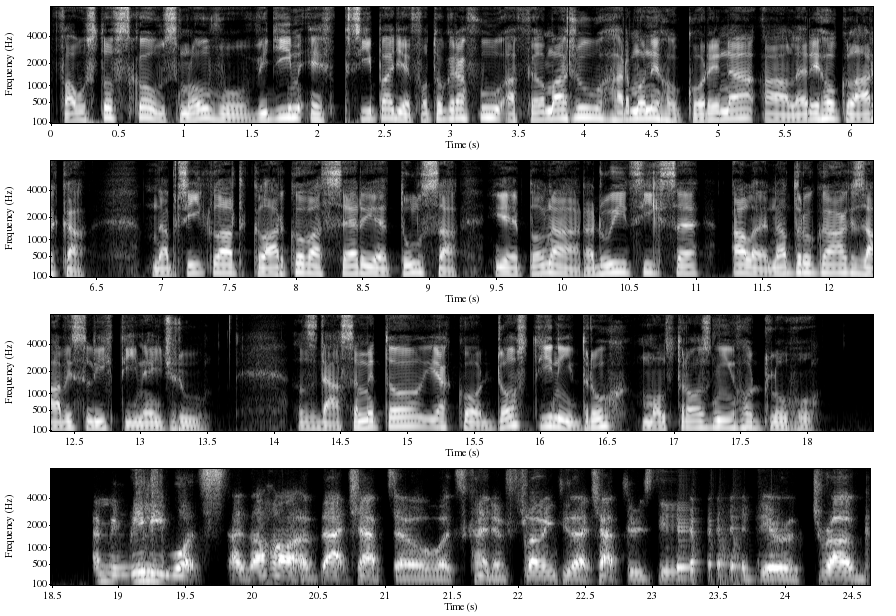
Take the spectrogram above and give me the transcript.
Faustovskou smlouvu vidím i v případě fotografů a filmařů Harmonyho Korina a Larryho Clarka. Například Clarkova série Tulsa je plná radujících se, ale na drogách závislých teenagerů. Zdá se mi to jako dost jiný druh monstrózního dluhu. I mean, really, what's at the heart of that chapter, or what's kind of flowing through that chapter, is the idea of drug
